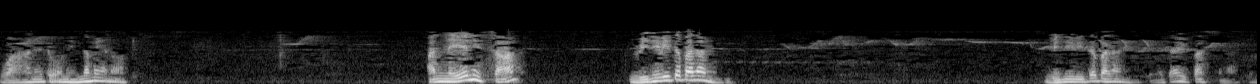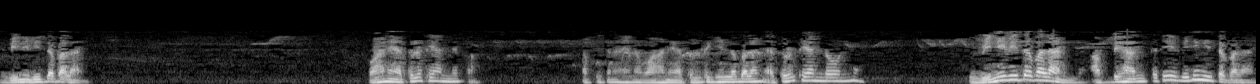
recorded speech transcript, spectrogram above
වාහනේට ඕන හින්දාම යනවා. අන්න ඒ නිසා විනිවිද බලන්න. විනිවිද බලන්න. මේකයි විපස්සනා. විනිවිද බලන්න. වාහනේ ඇතුළට යන්න එපා. අපි කරන යන වාහනේ ඇතුළට ගිහිල්ලා බලන්න ඇතුළට යන්න ඕනේ. විනිවිද බලන්න. අභ්‍යන්තරයේ විනිවිද බලන්න.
